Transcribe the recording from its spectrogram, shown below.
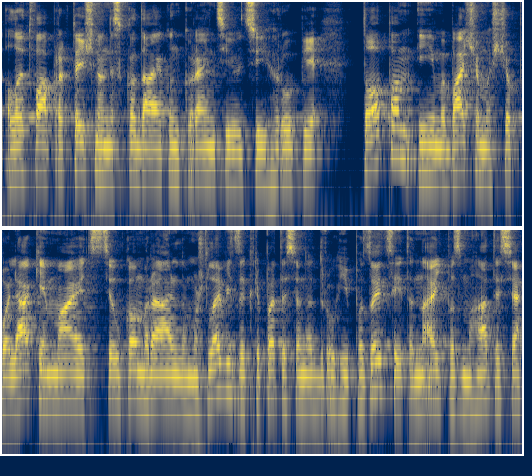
Литва практично не складає конкуренції у цій групі топом, і ми бачимо, що поляки мають цілком реальну можливість закріпитися на другій позиції та навіть позмагатися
